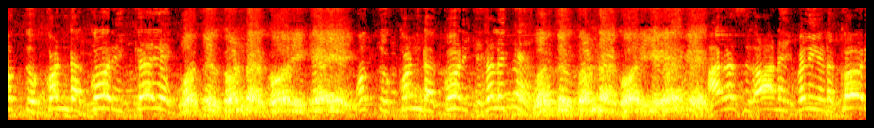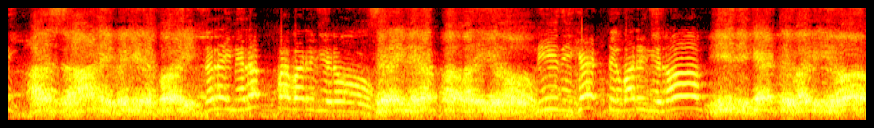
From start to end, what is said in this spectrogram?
ஒத்துக்கொண்ட கோரிக்கையை ஒத்துக்கொண்ட கோரிக்கையை ஒத்துக்கொண்ட கோரிக்கைகளுக்கு ஒத்துக்கொண்ட கோரிக்கைகளுக்கு அரசு ஆணை வெளியிட கோரி அரசு ஆணை வெளியிட கோரி சிறை நிரப்ப வருகிறோம். சிறை நிரப்ப வருகிறோம். நீதி கேட்டு வருகிறோம். நீதி கேட்டு வருகிறோம்.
